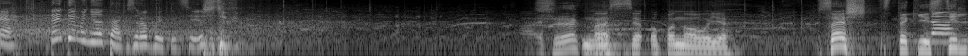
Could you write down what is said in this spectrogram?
Все. Дайте мені отак зробити цією штукою. Настя опановує. Все ж таки Да. стіль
